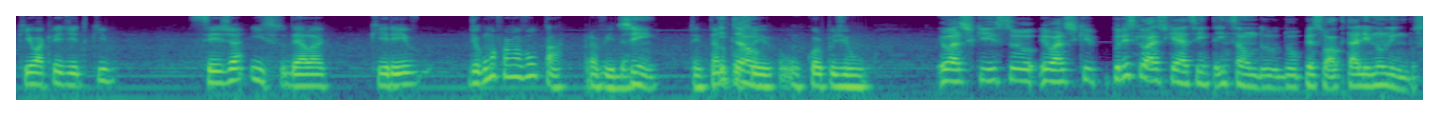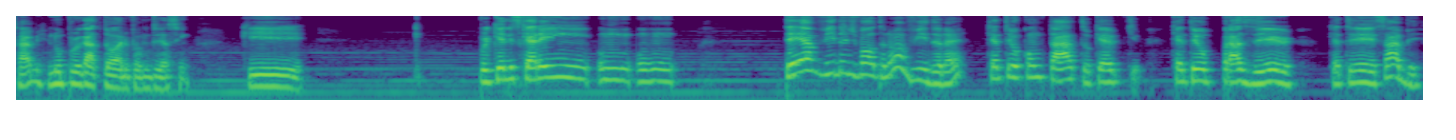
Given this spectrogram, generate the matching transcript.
que eu acredito que seja isso, dela querer de alguma forma voltar pra vida. Sim. Tentando então, possuir um corpo de um. Eu acho que isso. Eu acho que. Por isso que eu acho que é essa a intenção do, do pessoal que tá ali no limbo, sabe? No purgatório, vamos dizer assim. Que. Porque eles querem um, um. Ter a vida de volta, não a vida, né? Quer ter o contato, quer, quer ter o prazer, quer ter, sabe?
